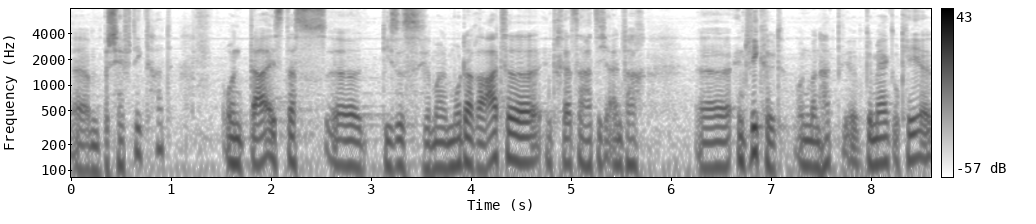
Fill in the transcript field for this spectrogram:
ähm, beschäftigt hat. Und da ist das, äh, dieses mal, moderate Interesse hat sich einfach entwickelt. Und man hat gemerkt, okay,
